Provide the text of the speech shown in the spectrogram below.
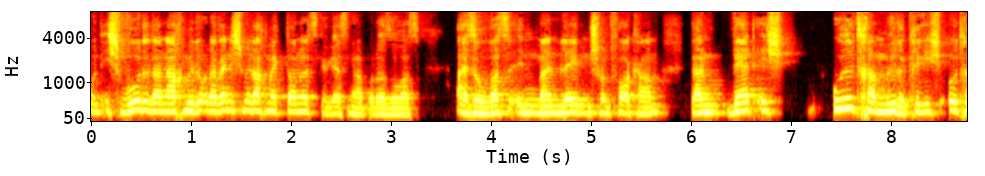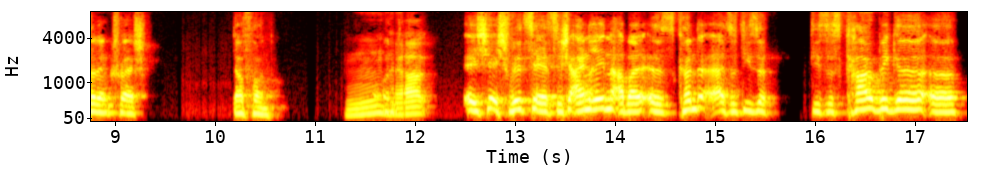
und ich wurde danach müde oder wenn ich mir nach McDonald's gegessen habe oder sowas, also was in meinem Leben schon vorkam, dann werde ich ultra müde, kriege ich ultra den Crash davon. Hm, ja. Ich, ich will es dir jetzt nicht einreden, aber es könnte, also diese, dieses carbige, äh,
